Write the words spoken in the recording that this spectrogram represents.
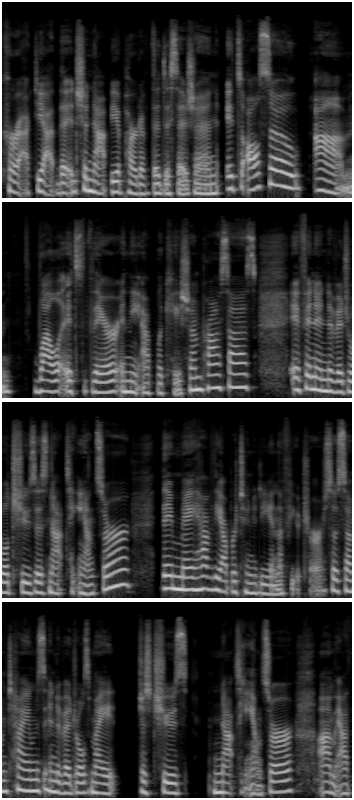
Correct. Yeah, it should not be a part of the decision. It's also um while it's there in the application process, if an individual chooses not to answer, they may have the opportunity in the future. So sometimes mm-hmm. individuals might just choose not to answer um, at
